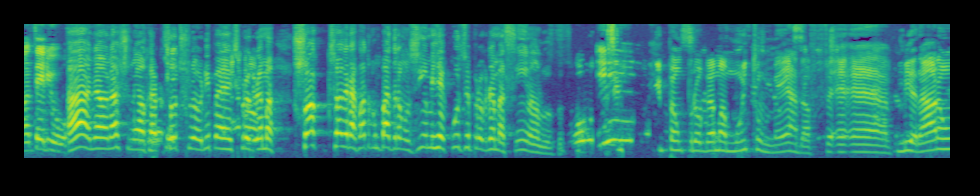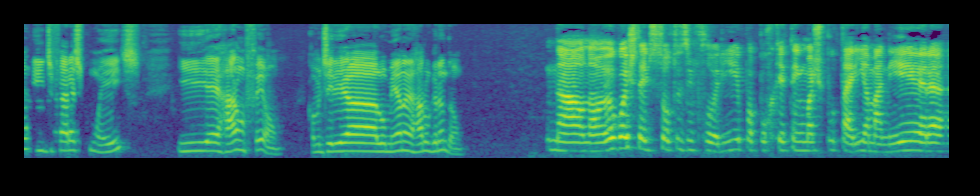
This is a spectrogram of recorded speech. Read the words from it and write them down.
anterior. Ah, não, não acho não, cara. Soltos Floripa é esse programa só, só gravado com padrãozinho. Eu me recuso a esse programa assim, maluco. Floripa é um programa muito merda. É- é, miraram em de férias com ex e erraram feião. Como diria a Lumena, erraram grandão. Não, não, eu gostei de Soltos em Floripa porque tem umas putaria maneira,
